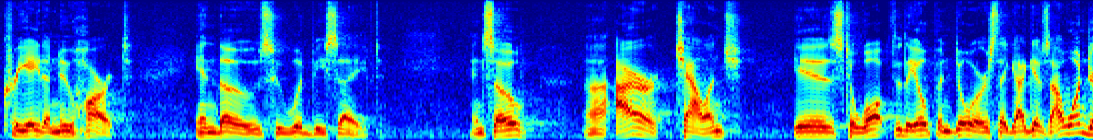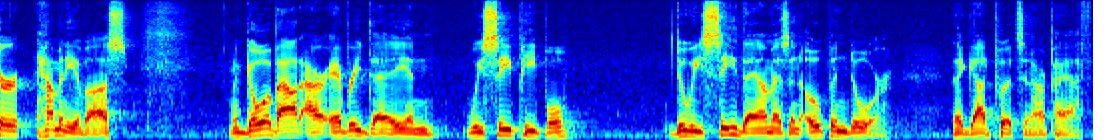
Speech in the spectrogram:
create a new heart in those who would be saved. And so, uh, our challenge is to walk through the open doors that God gives. I wonder how many of us go about our everyday and we see people, do we see them as an open door? that God puts in our path.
